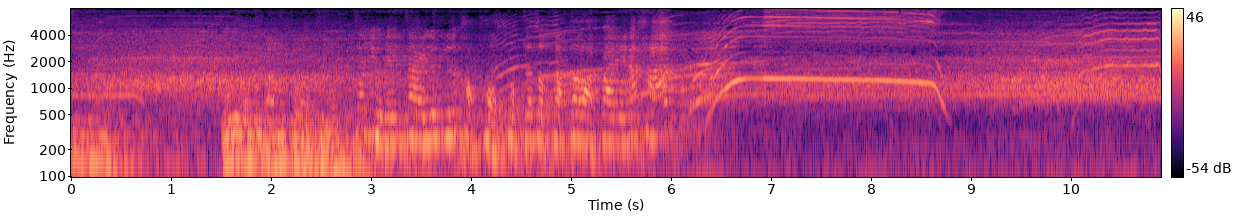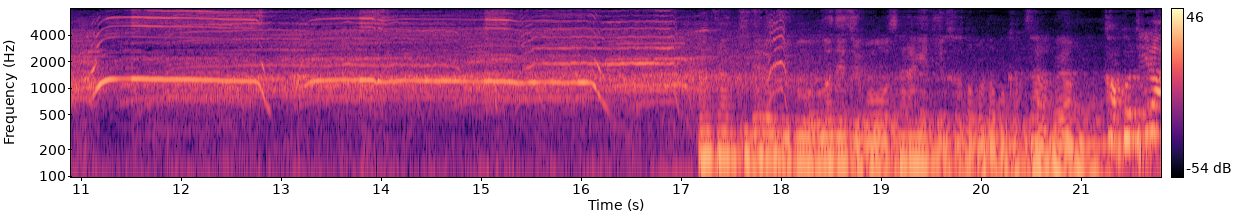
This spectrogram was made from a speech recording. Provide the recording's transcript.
되게 오래오래 남을 것 같아요. จะอยู่ในใจลึกๆของผม ผมจะจดจำตลอดไปเลยนะครับ 항상 기다려주고 응원해주고 사랑해주셔서 너무너무 감사하고요. ขอบคุณที่รอ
